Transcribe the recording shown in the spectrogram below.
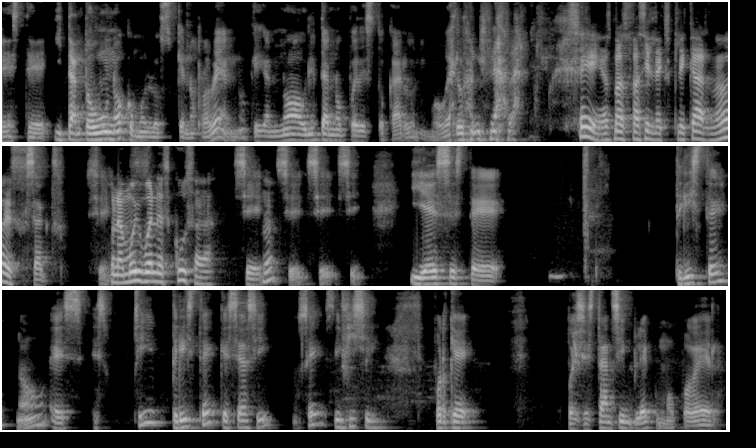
Este, y tanto uno como los que nos rodean, ¿no? Que digan, no, ahorita no puedes tocarlo, ni moverlo, ni nada. Sí, es más fácil de explicar, ¿no? Es Exacto. Sí. Una muy buena excusa. Sí, sí, sí, sí. Y es este triste, ¿no? Es, es, sí, triste que sea así, no sé, es difícil, porque pues es tan simple como poder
